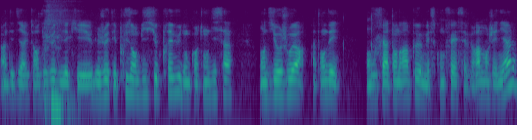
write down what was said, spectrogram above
un des directeurs du jeu disait que le jeu était plus ambitieux que prévu, donc quand on dit ça, on dit aux joueurs, attendez, on vous fait attendre un peu, mais ce qu'on fait, c'est vraiment génial.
